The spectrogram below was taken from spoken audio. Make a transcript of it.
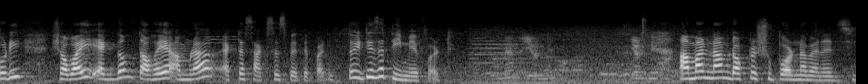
করি সবাই একদম তাহলে আমরা একটা সাকসেস পেতে পারি। তো it is a team effort আমার নাম ডক্টর সুপর্ণা ব্যানার্জি।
